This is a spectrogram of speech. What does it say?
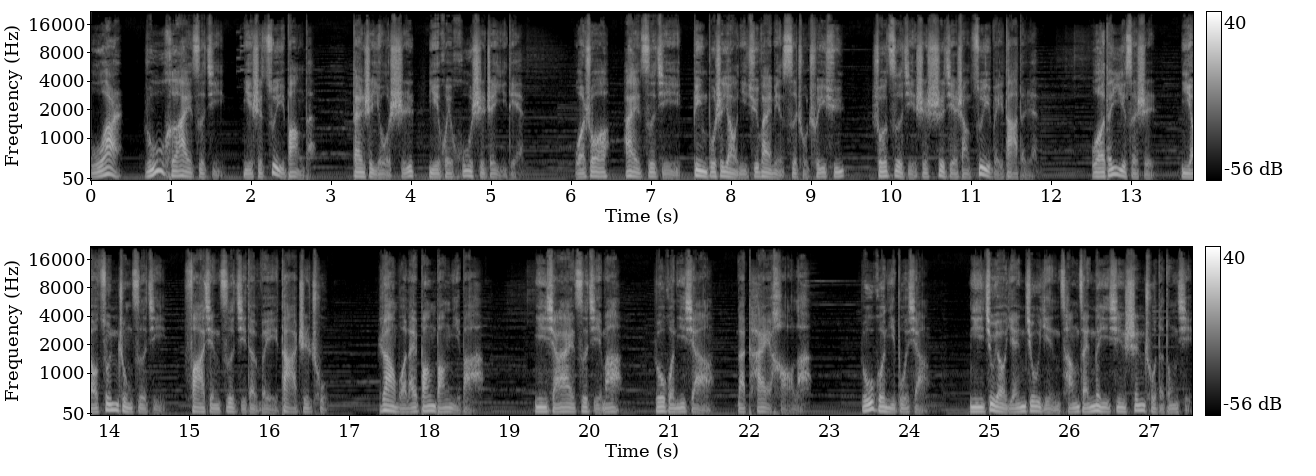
五二，如何爱自己？你是最棒的，但是有时你会忽视这一点。我说爱自己，并不是要你去外面四处吹嘘，说自己是世界上最伟大的人。我的意思是，你要尊重自己，发现自己的伟大之处。让我来帮帮你吧。你想爱自己吗？如果你想，那太好了。如果你不想，你就要研究隐藏在内心深处的东西，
